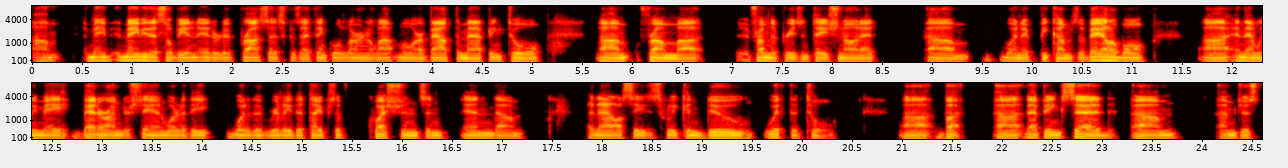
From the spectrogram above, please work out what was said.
Um, maybe, maybe this will be an iterative process because I think we'll learn a lot more about the mapping tool um, from, uh, from the presentation on it um, when it becomes available. Uh, and then we may better understand what are the, what are the, really the types of questions and, and um, analyses we can do with the tool. Uh, but uh, that being said, um, I'm just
